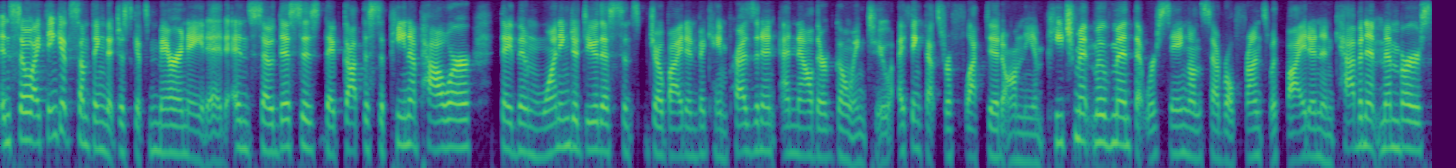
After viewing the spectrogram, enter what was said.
and so I think it's something that just gets marinated. And so this is they've got the subpoena power. They've been wanting to do this since Joe Biden became president and now they're going to. I think that's reflected on the impeachment movement that we're seeing on several fronts with Biden and cabinet members.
